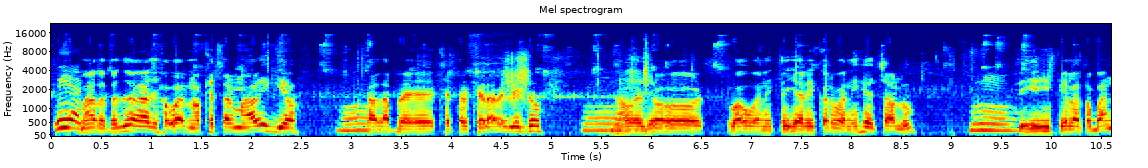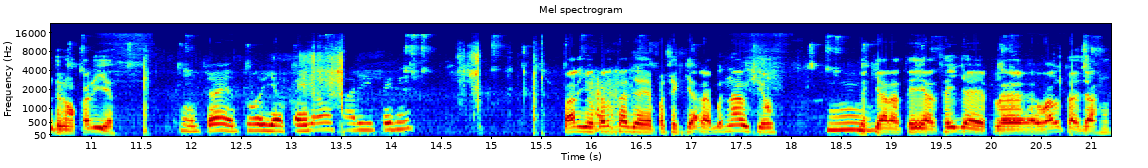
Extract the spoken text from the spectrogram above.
પ્રિયા મારો તો જો આજ સવારનો ખેતરમાં આવી ગયો. કાલ આપણે ખેતર ખેડાવી લીધું. હવે જો વાવવાની તૈયારી કરવાની છે ચાલુ. પેલા તો બાંધણો કરીએ. જોઈએ ધોયો કર્યો પારી કરી પારીઓ કરતા જાય પછી ક્યારા બનાવશું? ને ક્યારા તૈયાર થઈ જાય એટલે વાવતા જાહું.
